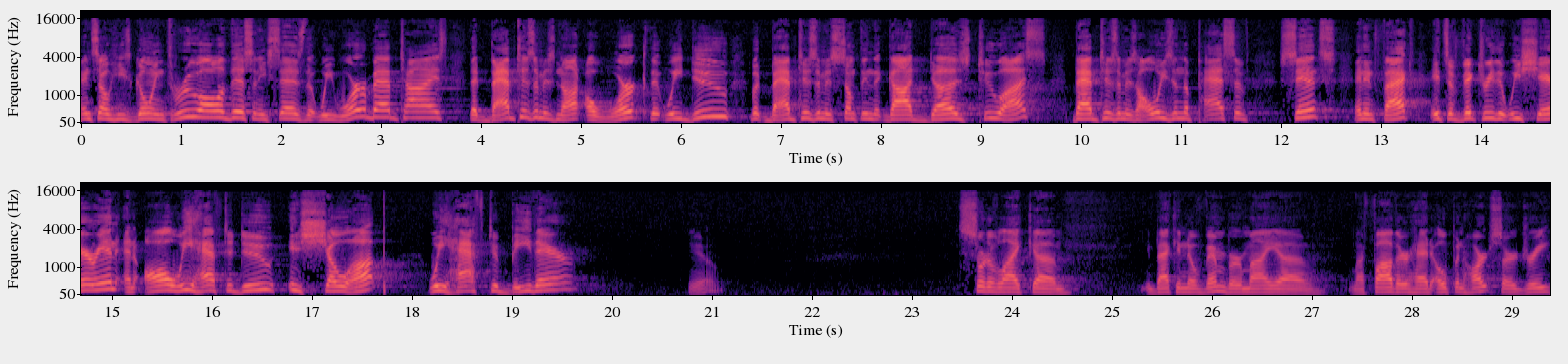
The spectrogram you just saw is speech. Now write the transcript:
And so he's going through all of this and he says that we were baptized, that baptism is not a work that we do, but baptism is something that God does to us. Baptism is always in the passive sense. And in fact, it's a victory that we share in, and all we have to do is show up. We have to be there. You know, sort of like um, back in November, my, uh, my father had open heart surgery.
